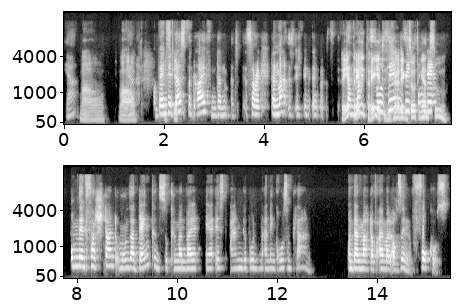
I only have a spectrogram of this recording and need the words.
Ja? Wow. Wow. Ja? Und wenn das wir das begreifen, dann, sorry, dann macht es. Ich, ich, red, dann red, red. So Sinn, ich höre dir so um den, zu. Um den Verstand, um unser Denken zu kümmern, weil er ist angebunden an den großen Plan. Und dann macht auf einmal auch Sinn. Fokus.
